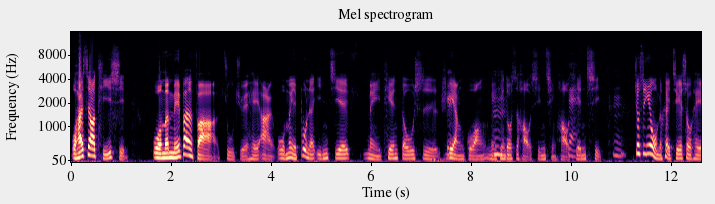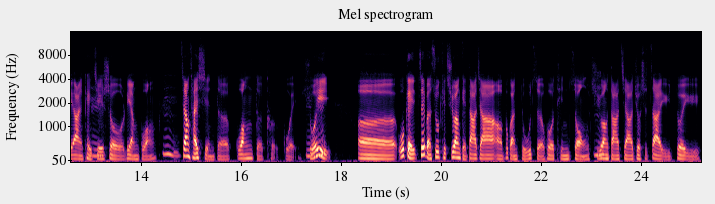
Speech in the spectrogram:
我还是要提醒，我们没办法阻绝黑暗，我们也不能迎接每天都是亮光，每天都是好心情、好天气。嗯，就是因为我们可以接受黑暗，可以接受亮光，嗯，这样才显得光的可贵。所以，呃，我给这本书，希望给大家，呃，不管读者或听众，希望大家就是在于对于。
